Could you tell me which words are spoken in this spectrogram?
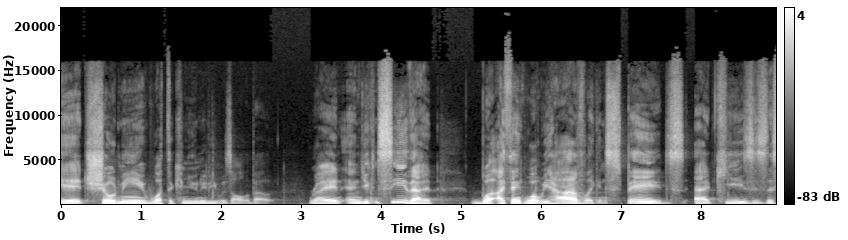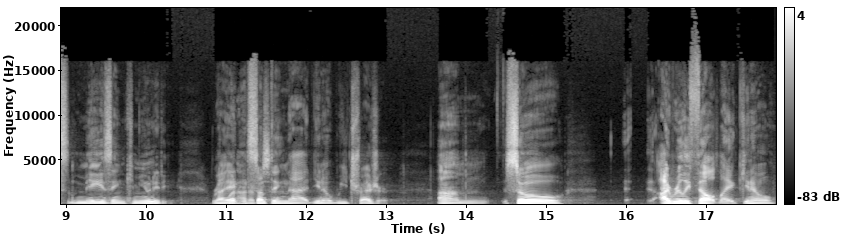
it showed me what the community was all about, right? And you can see that what I think what we have like in spades at Keys is this amazing community, right? 100%. It's something that you know we treasure. Um, so I really felt like, you know,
